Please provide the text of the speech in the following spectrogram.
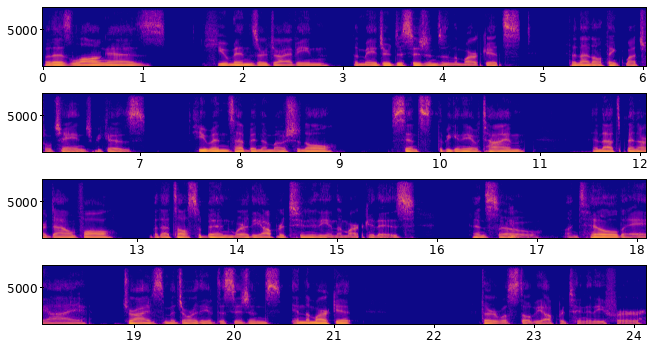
But as long as humans are driving the major decisions in the markets, then I don't think much will change because humans have been emotional since the beginning of time. And that's been our downfall. But that's also been where the opportunity in the market is. And so mm-hmm. until the AI drives the majority of decisions in the market, there will still be opportunity for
